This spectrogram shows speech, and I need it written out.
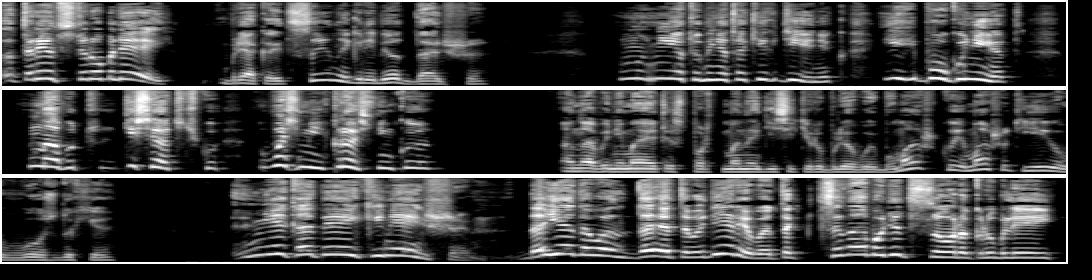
— Тридцать рублей, — брякает сын и гребет дальше. — Ну, нет у меня таких денег, ей-богу, нет. На вот десяточку, возьми красненькую. Она вынимает из портмоне десятирублевую бумажку и машет ею в воздухе. — Ни копейки меньше. Доеду вон до этого дерева, так цена будет сорок рублей,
